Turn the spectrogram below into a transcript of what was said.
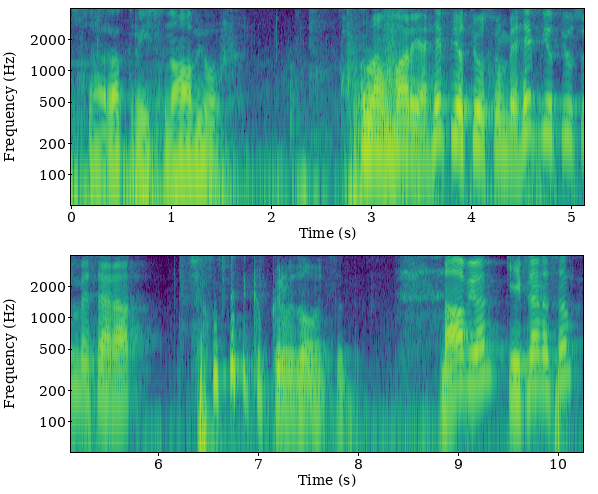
Serhat Reis ne yapıyor? Ulan var ya hep yatıyorsun be. Hep yatıyorsun be Serhat. Kıpkırmızı olmuşsun. Ne yapıyorsun? Keyifler nasıl?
